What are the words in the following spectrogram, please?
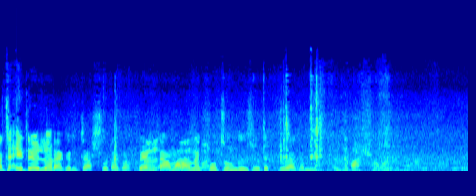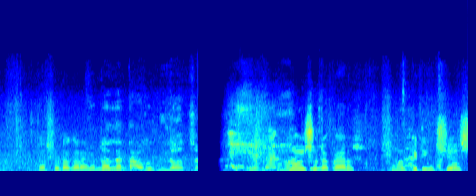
আচ্ছা এটা হলো রাখেন চারশো টাকা। প্যান্টটা আমার অনেক পছন্দ হয়েছে ওটা একটু রাখেন না। চারশো টাকা রাখেন নয়শো টাকার মার্কেটিং শেষ।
